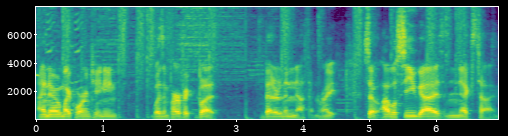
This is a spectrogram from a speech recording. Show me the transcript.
I know my quarantining wasn't perfect, but better than nothing, right? So I will see you guys next time.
